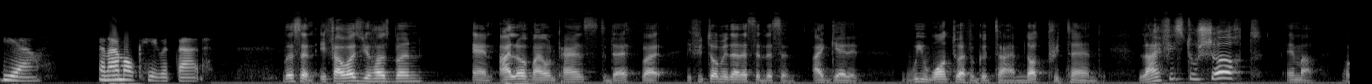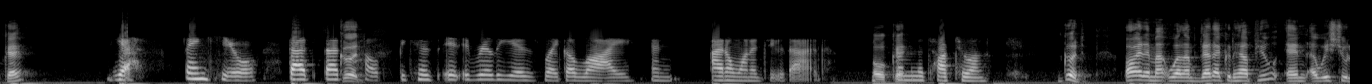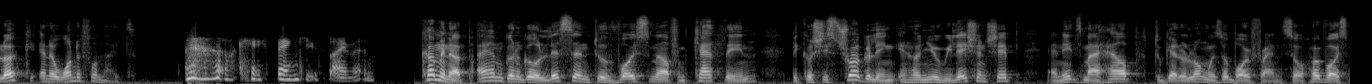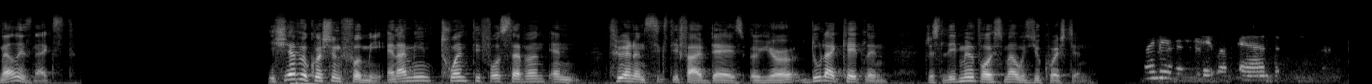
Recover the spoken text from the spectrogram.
Yeah and i'm okay with that. Listen if i was your husband and i love my own parents to death but if you told me that i said listen i get it. We want to have a good time not pretend. Life is too short emma okay? Yes thank you. That that good. helps because it, it really is like a lie and i don't want to do that. Okay. I'm going to talk to him. Good all right, Emma. Well, I'm glad I could help you, and I wish you luck and a wonderful night. okay, thank you, Simon. Coming up, I am going to go listen to a voicemail from Kathleen because she's struggling in her new relationship and needs my help to get along with her boyfriend. So her voicemail is next. If you have a question for me, and I mean 24 7 and 365 days a year, do like Caitlin. Just leave me a voicemail with your question. My name is Caitlin, and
